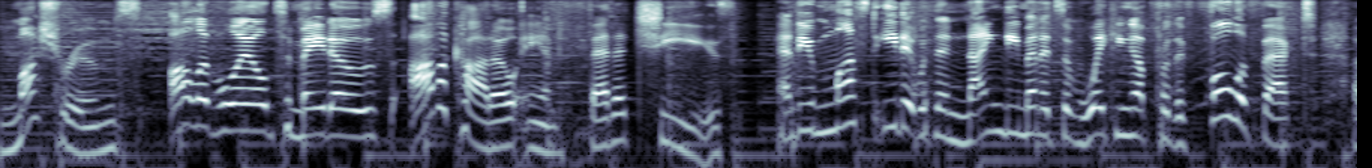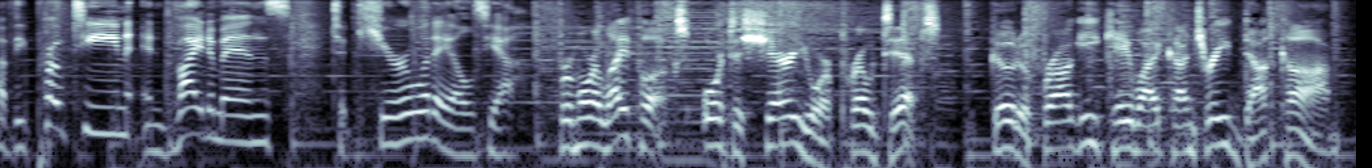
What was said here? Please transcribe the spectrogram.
mushrooms, olive oil, tomatoes, avocado, and feta cheese. And you must eat it within 90 minutes of waking up for the full effect of the protein and vitamins to cure what ails you. For more life hooks or to share your pro tips, go to froggykycountry.com.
